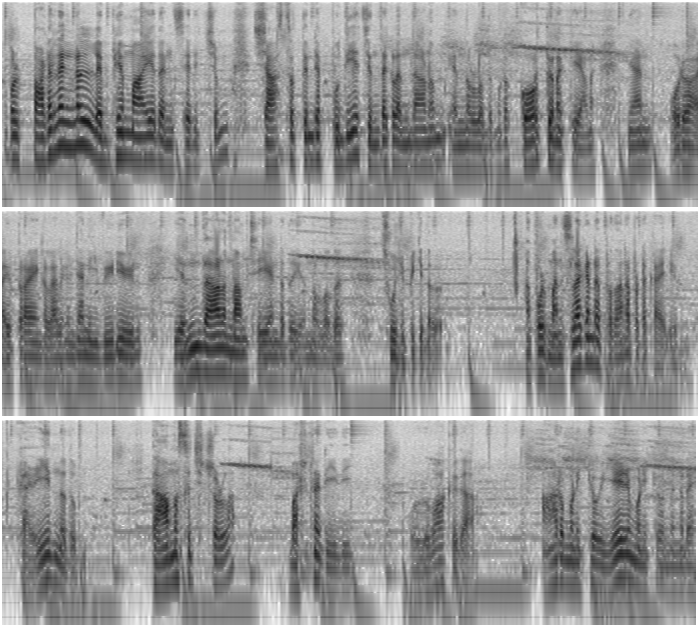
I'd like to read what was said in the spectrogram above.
അപ്പോൾ പഠനങ്ങൾ ലഭ്യമായതനുസരിച്ചും ശാസ്ത്രത്തിന്റെ പുതിയ ചിന്തകൾ എന്താണ് എന്നുള്ളതും കൂടെ കോർത്തിണക്കിയാണ് ഞാൻ ഓരോ അഭിപ്രായങ്ങൾ അല്ലെങ്കിൽ ഞാൻ ഈ വീഡിയോയിൽ എന്താണ് നാം ചെയ്യേണ്ടത് എന്നുള്ളത് സൂചിപ്പിക്കുന്നത്. അപ്പോൾ മനസ്സിലാക്കേണ്ട പ്രധാനപ്പെട്ട കാര്യം കഴിയുന്നതും താമസിച്ചിട്ടുള്ള ഭക്ഷണ രീതി ഒഴിവാക്കുക. ആറു മണിക്കോ ഏഴ് മണിക്കോ നിങ്ങളുടെ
